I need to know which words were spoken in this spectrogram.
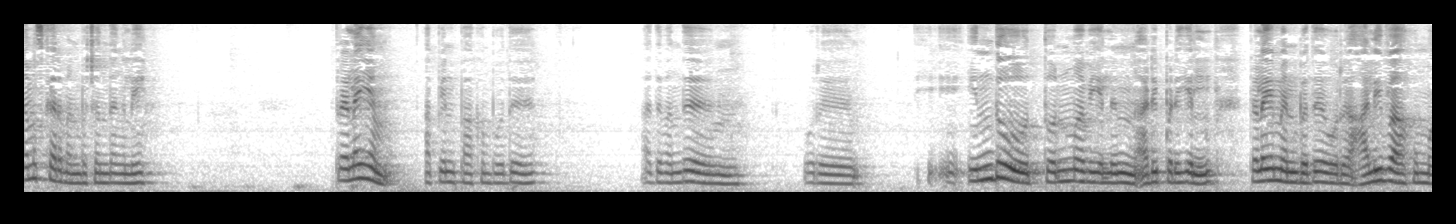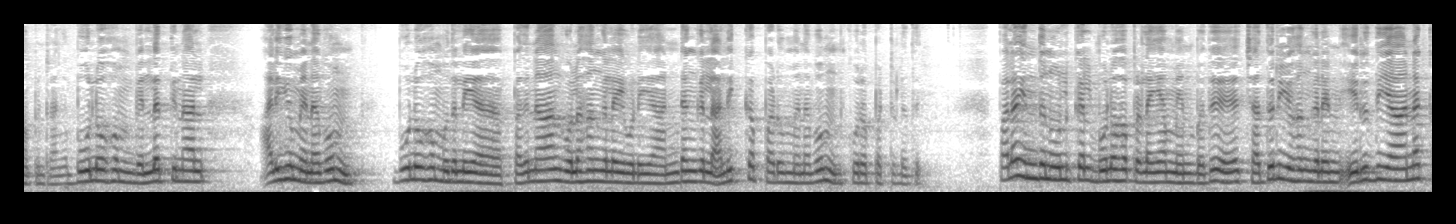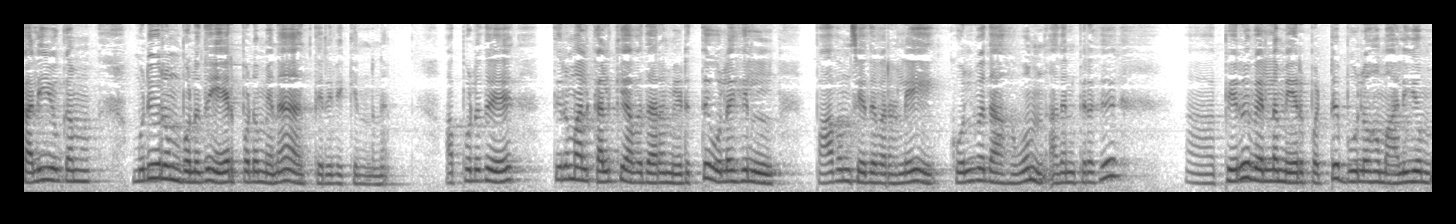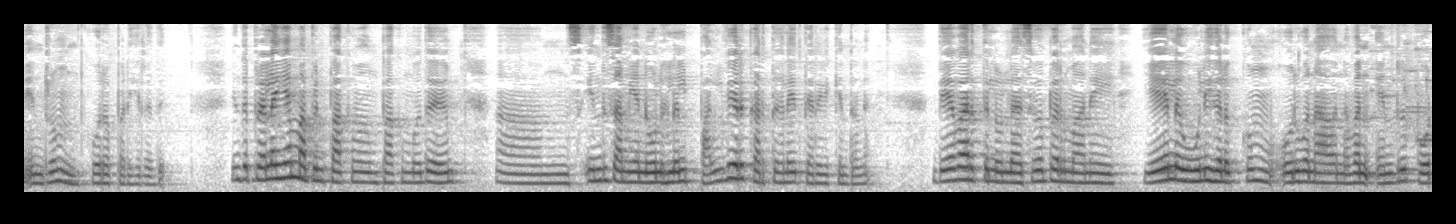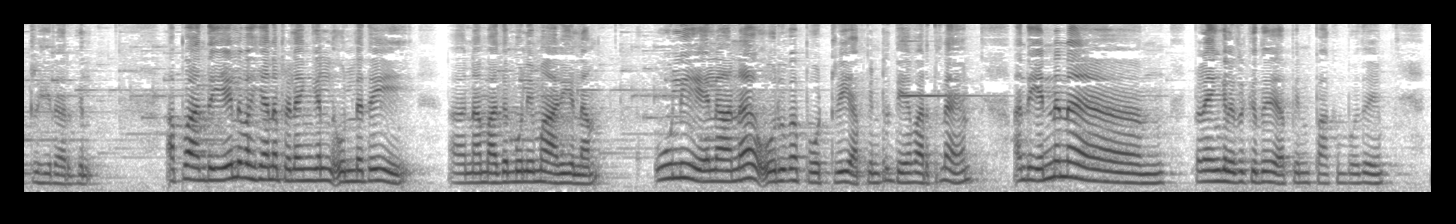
நமஸ்காரம் அன்பு சொந்தங்களே. பிரளயம் அப்படின்னு பார்க்கும்போது அது வந்து ஒரு இந்து தொன்மவியலின் அடிப்படையில் பிரளயம் என்பது ஒரு அழிவாகும் அப்படின்றாங்க. பூலோகம் வெள்ளத்தினால் அழியும் எனவும் பூலோகம் முதலிய பதினான்கு உலகங்களை உடைய அண்டங்கள் அழிக்கப்படும் எனவும் கூறப்பட்டுள்ளது. பல இந்து நூல்கள் பூலோக பிரளயம் என்பது சதுர்யுகங்களின் இறுதியான கலியுகம் முடிவுறும் பொழுது ஏற்படும் என தெரிவிக்கின்றன. அப்பொழுது திருமால் கல்கி அவதாரம் எடுத்து உலகில் பாவம் செய்தவர்களை கொல்வதாகவும் அதன் பிறகு பெருவெள்ளம் ஏற்பட்டு பூலோகம் அழியும் என்றும் கூறப்படுகிறது. இந்த பிரளயம் அப்படின்னு பார்க்க பார்க்கும்போது இந்து சமய நூல்களில் பல்வேறு கருத்துக்களை தெரிவிக்கின்றன. தேவாரத்தில் உள்ள சிவபெருமானை ஏழு ஊழிகளுக்கும் ஒருவனானவன் என்று போற்றுகிறார்கள். அப்போ அந்த ஏழு வகையான பிரளயங்கள் உள்ளதை நாம் அது மூலியமாக அறியலாம். ஊழி ஏலான ஒருவ போற்றி அப்படின்ற தேவாரத்தில் அந்த என்னென்ன பிரளயங்கள் இருக்குது அப்படின்னு பார்க்கும்போது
